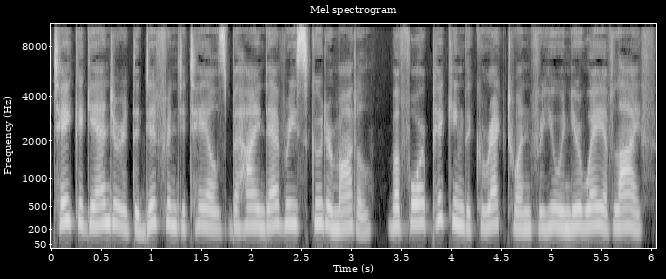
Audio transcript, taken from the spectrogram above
Take a gander at the different details behind every scooter model before picking the correct one for you and your way of life.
